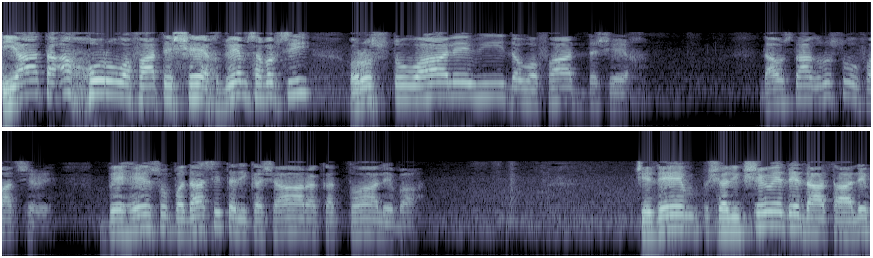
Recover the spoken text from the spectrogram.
یا تأخر وفات شیخ دویم سبب سی رستواله وی د وفات د شیخ دا استاد رسو وفات شوه به سو پداسی طریقه شارک طالبہ چې دې شریک شوه د دا طالب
